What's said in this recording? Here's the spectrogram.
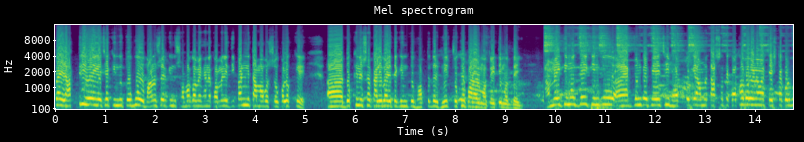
প্রায় রাত্রি হয়ে গেছে কিন্তু তবুও মানুষের কিন্তু সমাগম এখানে কমেনি। দীপান্বিত অমাবস্যা উপলক্ষে আহ, দক্ষিণেশ্বর কালীবাড়িতে কিন্তু ভক্তদের ভিড় চোখে পড়ার মতো ইতিমধ্যেই। আমরা ইতিমধ্যেই কিন্তু একজনকে পেয়েছি ভক্তকে আমরা তার সাথে কথা বলে নেওয়ার চেষ্টা করব।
